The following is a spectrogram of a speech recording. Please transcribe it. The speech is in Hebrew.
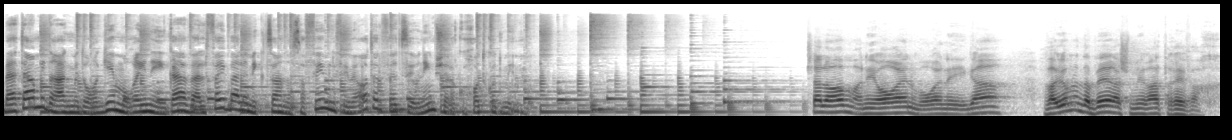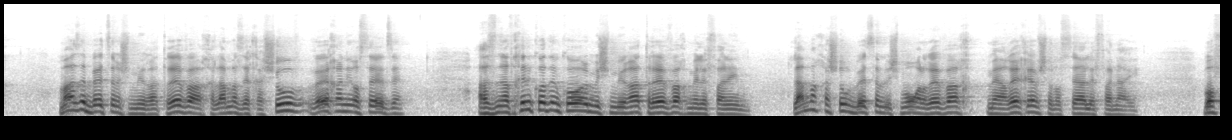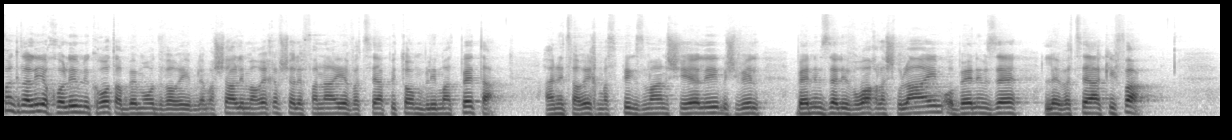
באתר מדרג מדורגים מורי נהיגה ואלפי בעלי מקצוע נוספים לפי מאות אלפי ציונים של לקוחות קודמים. שלום, אני אורן, מורה נהיגה, והיום נדבר על שמירת רווח. מה זה בעצם שמירת רווח, למה זה חשוב ואיך אני עושה את זה. אז נתחיל קודם כל משמירת רווח מלפנים. למה חשוב בעצם לשמור על רווח מהרכב שנוסע לפניי? באופן כללי יכולים לקרות הרבה מאוד דברים. למשל, אם הרכב שלפניי יבצע פתאום בלימת פתע, אני צריך מספיק זמן שיהיה לי בשביל בין אם זה לברוח לשוליים או בין אם זה לבצע עקיפה.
